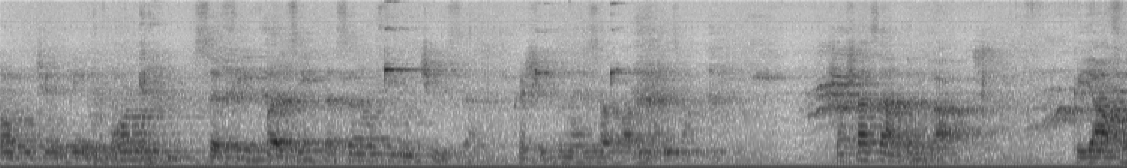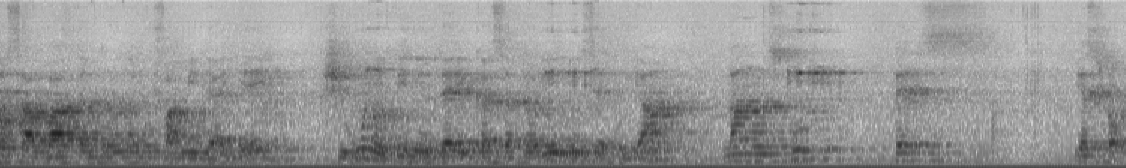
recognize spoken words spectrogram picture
vom cuceri Ierihonul, să fii păzită, să nu fii ucisă, că și tu ne-ai salvat viața. Și așa s-a întâmplat, că ea a fost salvată împreună cu familia ei și unul din idei căsătorindu-se cu ea, l-a născut pe Esrop.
